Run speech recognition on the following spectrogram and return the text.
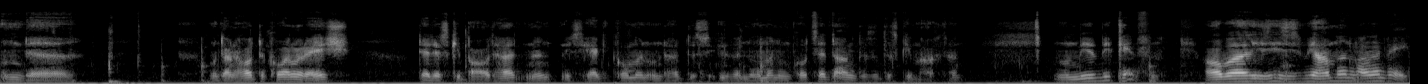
Und, äh, und dann hat der Karl Resch, der das gebaut hat, ne, ist hergekommen und hat das übernommen und Gott sei Dank, dass er das gemacht hat. Und wir, wir kämpfen. Aber ist, wir haben einen langen Weg.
